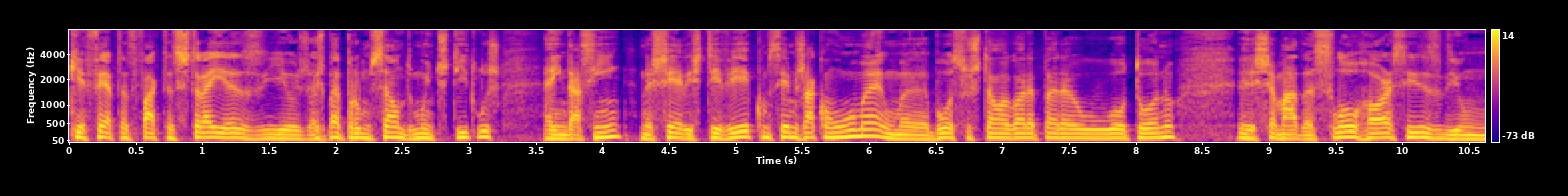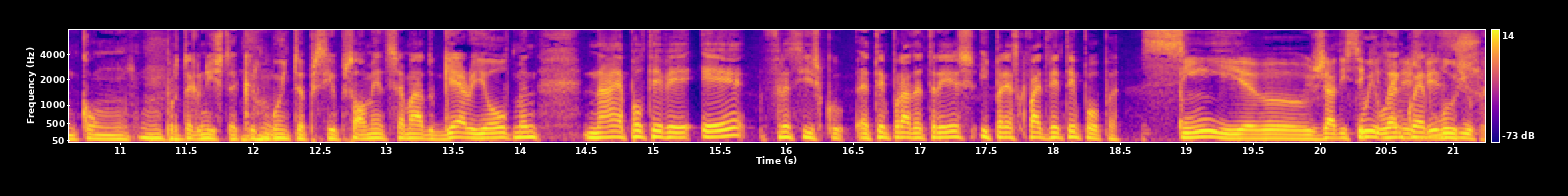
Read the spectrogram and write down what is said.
que afeta de facto as estreias e a promoção de muitos títulos. Ainda assim, nas séries de TV, comecemos já com uma, uma boa sugestão agora para o outono, eh, chamada Slow Horses, de um, com um protagonista que muito aprecio pessoalmente, chamado Gary Oldman. Na Apple TV é, Francisco, a temporada 3 e parece que vai de vento em popa. Sim, e eu já disse aqui o elenco é de luxo.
